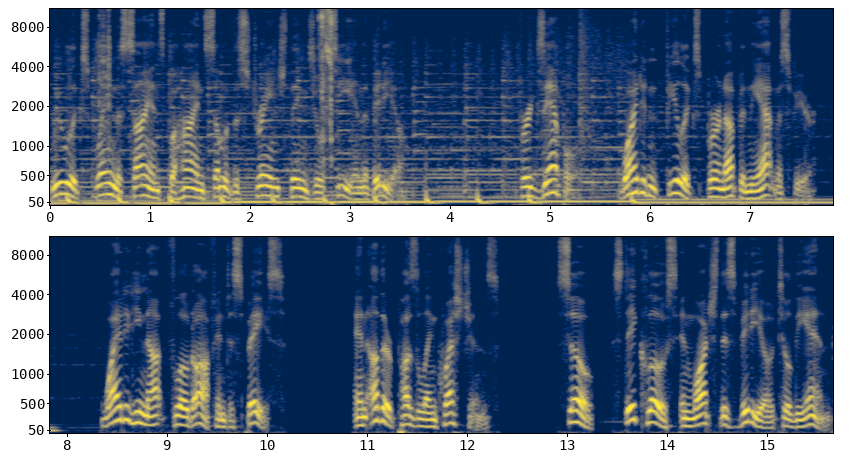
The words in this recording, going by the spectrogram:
we will explain the science behind some of the strange things you'll see in the video. For example, why didn't Felix burn up in the atmosphere? Why did he not float off into space? And other puzzling questions. So, stay close and watch this video till the end.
